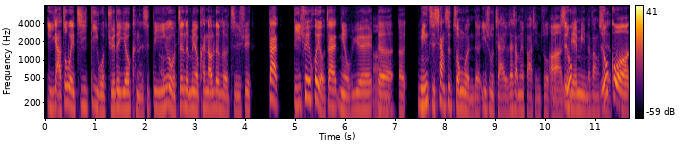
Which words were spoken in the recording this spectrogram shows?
以亚洲为基地，我觉得也有可能是第一，因为我真的没有看到任何资讯，但的确会有在纽约的呃。名字像是中文的艺术家有在上面发行作品，是联名的方式。如果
